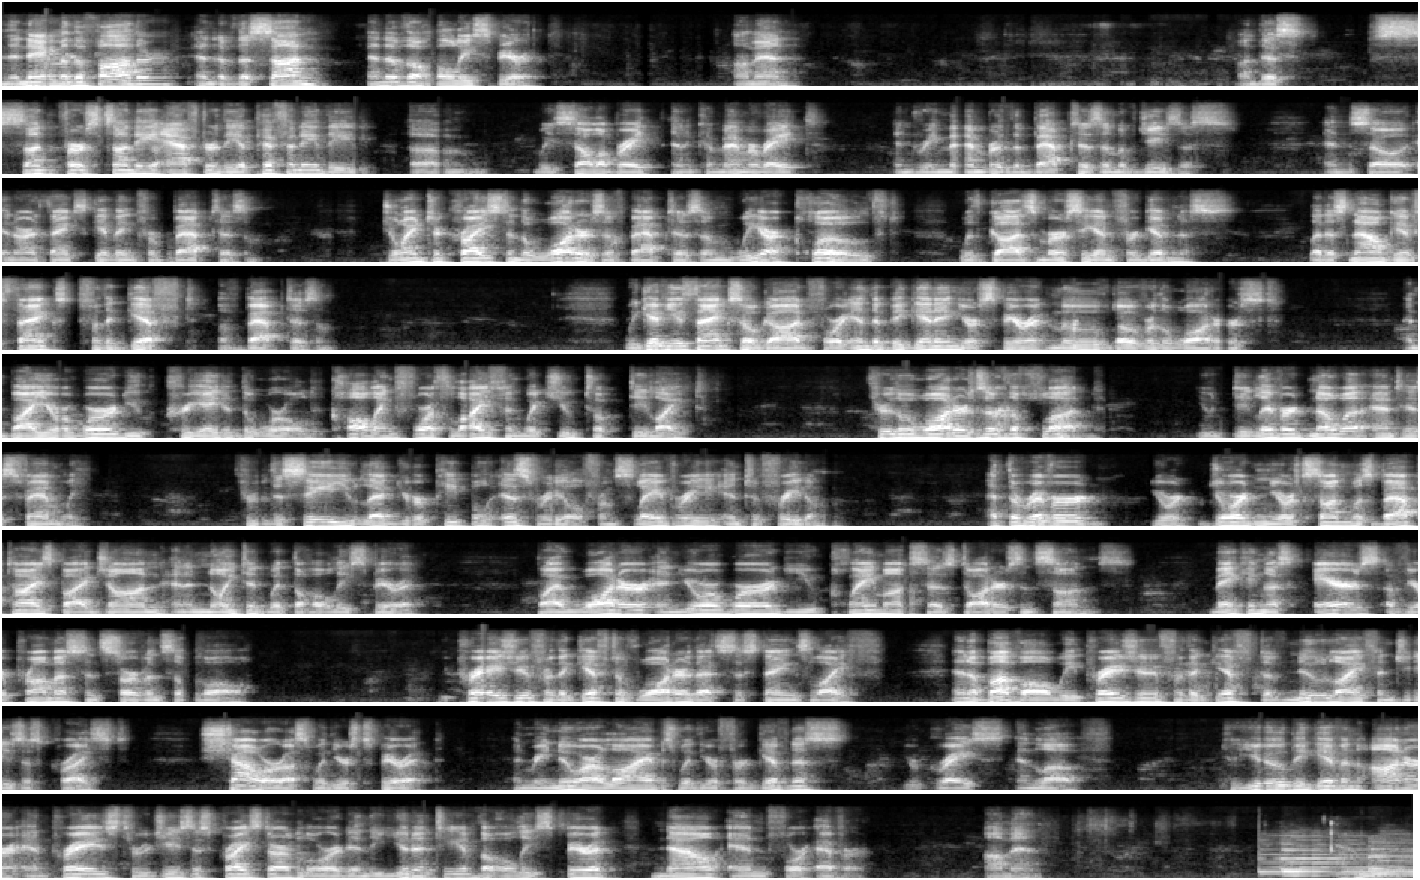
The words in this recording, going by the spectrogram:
In the name of the Father, and of the Son, and of the Holy Spirit. Amen. On this sun, first Sunday after the Epiphany, the, um, we celebrate and commemorate and remember the baptism of Jesus. And so, in our thanksgiving for baptism, joined to Christ in the waters of baptism, we are clothed with God's mercy and forgiveness. Let us now give thanks for the gift of baptism. We give you thanks, O God, for in the beginning your spirit moved over the waters, and by your word you created the world, calling forth life in which you took delight. Through the waters of the flood, you delivered Noah and his family. Through the sea, you led your people Israel from slavery into freedom. At the river your Jordan, your son was baptized by John and anointed with the Holy Spirit. By water and your word, you claim us as daughters and sons, making us heirs of your promise and servants of all. We praise you for the gift of water that sustains life. And above all, we praise you for the gift of new life in Jesus Christ. Shower us with your spirit and renew our lives with your forgiveness, your grace, and love. To you be given honor and praise through Jesus Christ our Lord in the unity of the Holy Spirit, now and forever. Amen. Here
